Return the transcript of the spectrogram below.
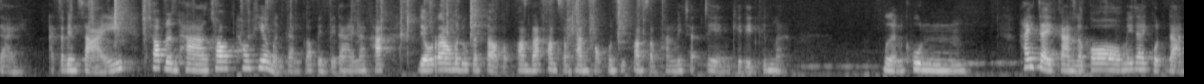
ใจ อาจจะเป็นสายชอบเดินทางชอบท่องเที่ยวเหมือนกันก็เป็นไปได้นะคะ เดี๋ยวเรามาดูกันต่อกับความรักความสัมพันธ์ของคนที่ความสัมพันธ์ไม่ชัดเจนเครดิตขึ้นมา เหมือนคุณให้ใจกันแล้วก็ไม่ได้กดดัน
